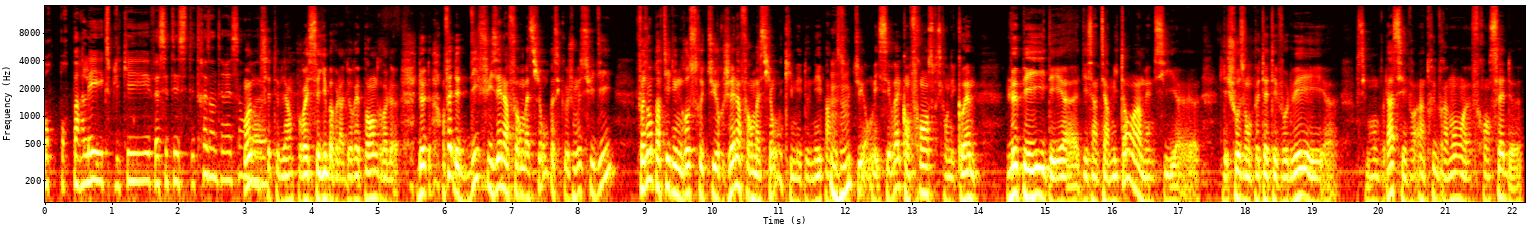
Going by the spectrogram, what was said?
pour pour parler, expliquer. Enfin, c'était c'était très intéressant. Ouais, euh. c'était bien pour essayer, bah voilà, de répandre le, de, en fait, de diffuser l'information parce que je me suis dit, faisant partie d'une grosse structure, j'ai l'information qui m'est donnée par la Mhm. structure, mais c'est vrai qu'en France, parce qu'on est quand même le pays des, euh, des intermittents, hein, même si euh, les choses vont peut-être évoluer et euh, bon, voilà, c'est un truc vraiment euh, français de,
